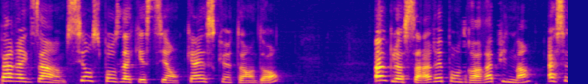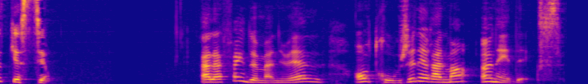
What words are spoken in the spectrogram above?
Par exemple, si on se pose la question « Qu'est-ce qu'un tendon ?», un glossaire répondra rapidement à cette question. À la fin d'un manuel, on trouve généralement un index.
